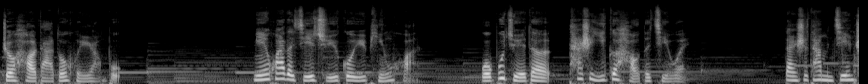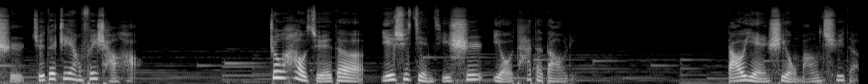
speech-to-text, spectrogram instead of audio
周浩大多会让步。棉花的结局过于平缓，我不觉得它是一个好的结尾，但是他们坚持，觉得这样非常好。周浩觉得，也许剪辑师有他的道理。导演是有盲区的，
